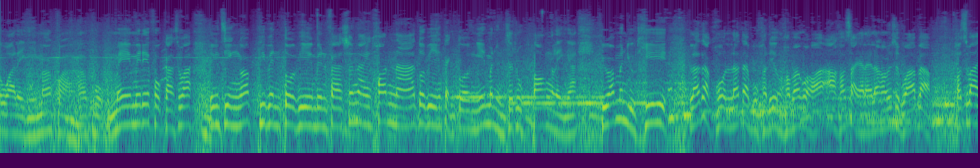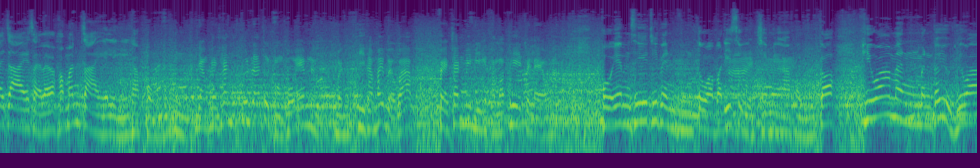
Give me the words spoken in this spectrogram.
ตัวอะไรอย่างนี้มากกว่าครับผมไม่ไม่ได้โฟกัสว่าจริงๆว่าพี่เป็นตัวพี่เองเป็นแฟชั่นไอคอนนะ ตัวพี่เองแต่งตัวอย่างนี้มันถึงจะถูกต้องอะไรเงี้ยพี่ว่ามันอยู่ที่แล้วแต่คนแล้วแต่บุคลิกของเขามากกว่าว่าอะเขาใส่อะไรแล้วเขารู้สึกว่าแบบเขาสบายใจใส่อะไรแล้วเขามั่นใจอะไรอย่างนี้ครับผมอืม อย่างแฟชั่นชุดล่าสุดของโ o เอ็มเหมือนพี่ทำให้แบบว่าแฟชั่นไม่มีคำว่าเพศไปแล้วโพเอมที่ที่เป็นตัวบอดี้สูทใช่ไหมครับผมก็พี่ว่ามันมันก็อยู่ที่ว่า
